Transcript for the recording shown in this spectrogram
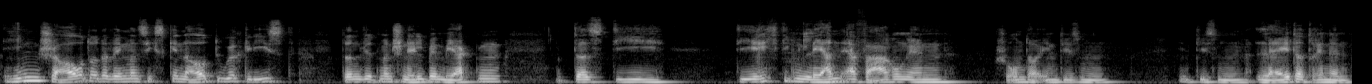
hinschaut oder wenn man sich genau durchliest, dann wird man schnell bemerken, dass die, die richtigen Lernerfahrungen schon da in diesem in diesem Leider drinnen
